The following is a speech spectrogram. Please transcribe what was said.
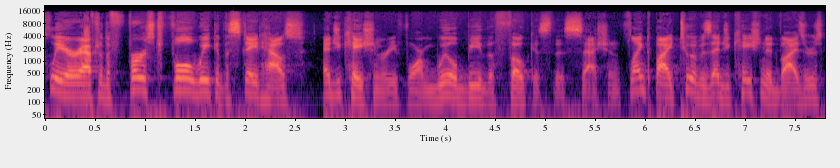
clear after the first full week at the State House, education reform will be the focus this session. Flanked by two of his education advisors,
